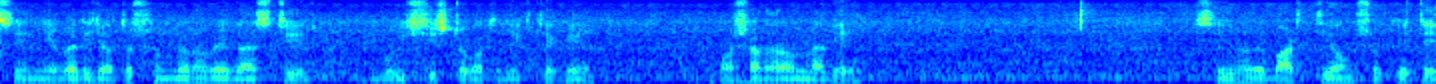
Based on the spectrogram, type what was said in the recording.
সেই নেবারি যত সুন্দর হবে গাছটির বৈশিষ্ট্যগত দিক থেকে অসাধারণ লাগে সেইভাবে বাড়তি অংশ কেটে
